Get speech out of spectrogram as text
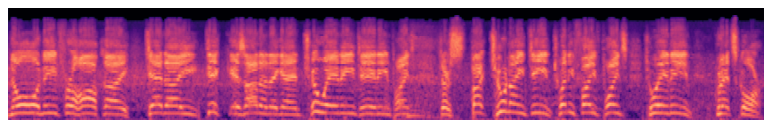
No need for a Hawkeye. Deadeye. Dick is on it again. 218 to 18 points. They're back 219. 25 points to 18. Great score.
